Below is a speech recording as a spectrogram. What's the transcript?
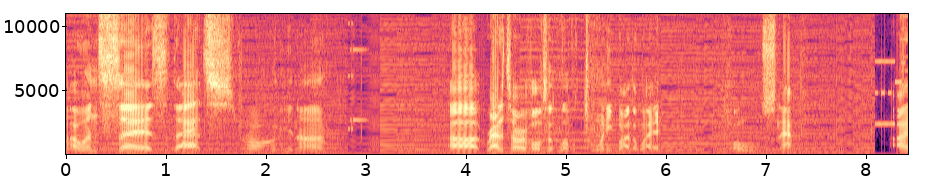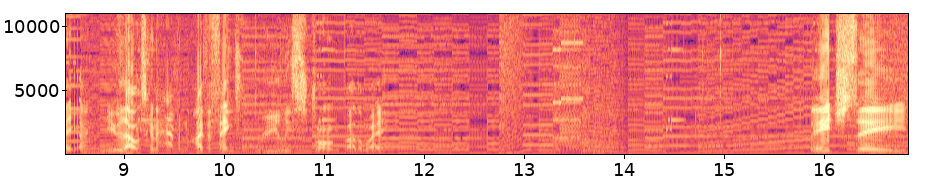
I wouldn't say it's that strong, you know? Uh, Rattata evolves at level 20, by the way. Oh, snap. I, I knew that was going to happen. Hyper Fang's really strong, by the way. Leech Seed!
